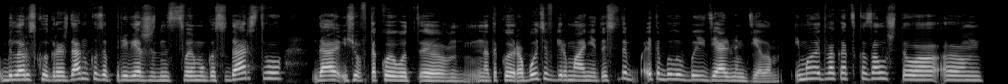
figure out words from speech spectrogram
белорусскую гражданку за приверженность своему государству, да, еще в такой вот, э, на такой работе в Германии. То есть это, это было бы идеальным делом. И мой адвокат сказал, что эм,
